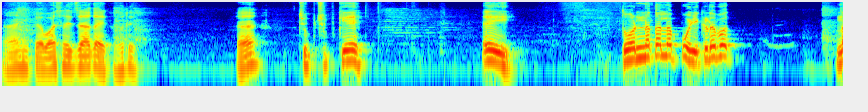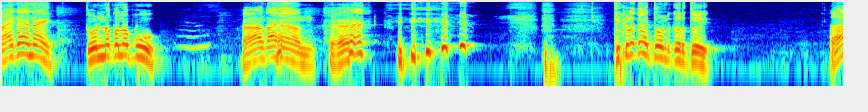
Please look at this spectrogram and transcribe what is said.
हे काय बसायची जागा आहे का अरे हा चुप चुप के. ऐ. तोंड नका लपू इकडे बघ. नाही काय नाही तोंड नको लपू हा काय? हंग हा? तिकडं काय तोंड करतोय? हा?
